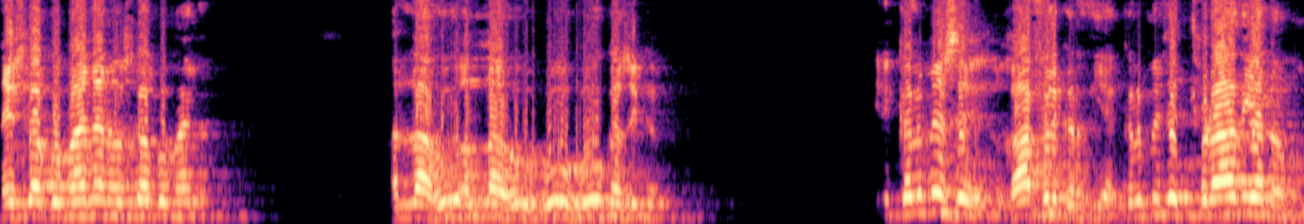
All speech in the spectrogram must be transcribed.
نہ اس کا کوئی معنی نہ اس کا کوئی معنی اللہ ہو اللہ ہو ہو کا ذکر۔ کلمے سے غافل کر دیا کلمے سے چھڑا دیا لوگوں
